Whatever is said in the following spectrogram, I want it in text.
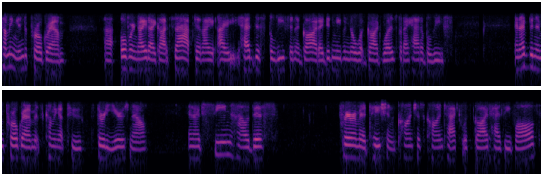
coming into program uh, overnight I got zapped and I I had this belief in a God. I didn't even know what God was, but I had a belief. And I've been in program it's coming up to 30 years now. And I've seen how this prayer and meditation conscious contact with God has evolved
